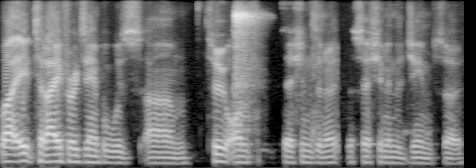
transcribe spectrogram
like today, for example, was um, two on sessions and a, a session in the gym. So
